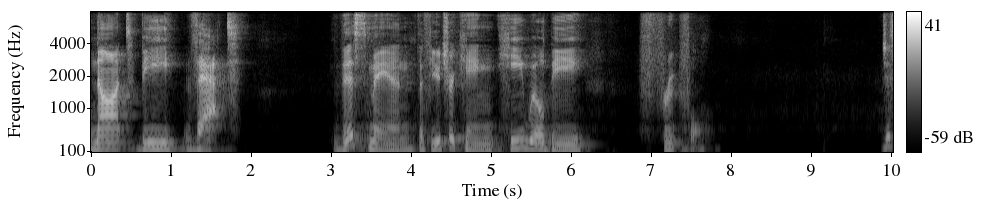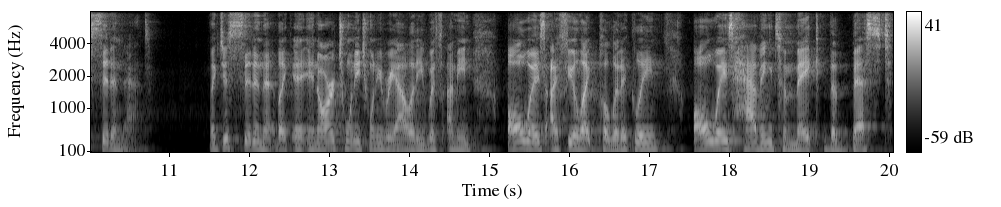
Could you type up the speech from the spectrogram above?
not be that. This man, the future king, he will be fruitful. Just sit in that. Like, just sit in that. Like, in our 2020 reality, with, I mean, always, I feel like politically, always having to make the best,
